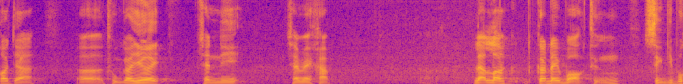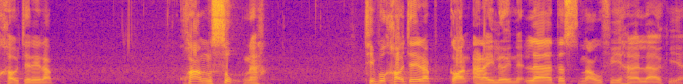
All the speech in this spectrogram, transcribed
ก็จะถูกเยาะเย้ยเช่นนี้ใช่ไหมครับ และเราก็ได้บอกถึงสิ่งที่พวกเขาจะได้รับ ความสุขนะ ที่พวกเขาจะได้รับก่อนอะไรเลยเนี่ยลาตัสมาอูฟีฮาลาเคีย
